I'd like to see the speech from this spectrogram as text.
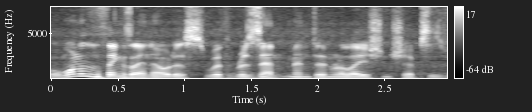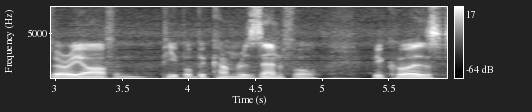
Well, one of the things I notice with resentment in relationships is very often people become resentful because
